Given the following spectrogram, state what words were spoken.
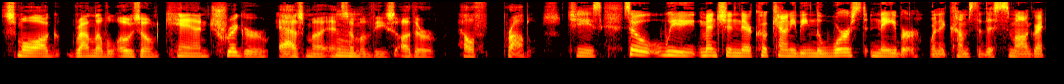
smog, ground level ozone can trigger asthma and mm. some of these other health problems. Jeez. So we mentioned there Cook County being the worst neighbor when it comes to this smog, right?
